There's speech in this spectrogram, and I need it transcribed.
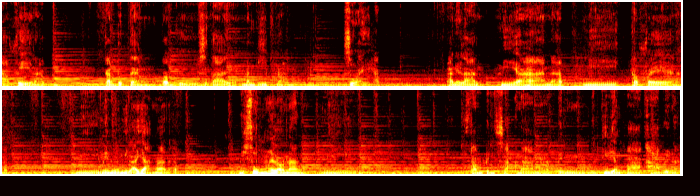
คาเฟ่นะครับ การตกแต่งก็คือสไตล์มันดีฟเนาะสวยครับ ภายในร้านมีอาหารนะครับ มีกาแฟนะครับ มีเมนูมีหลายอย่างมากนะครับ มีซุ้มให้เรานั่งมีทำเป็นสระน้ำนะครับ เป็นที่เลี้ยงปลาคาร์ฟด้วยนะ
